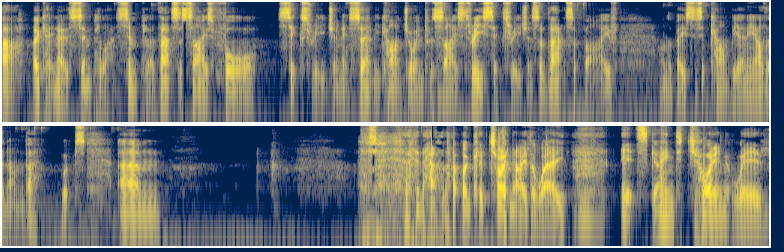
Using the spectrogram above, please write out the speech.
ah okay no simpler simpler. That's a size 4 6 region. It certainly can't join to a size 3 6 region. So that's a 5 on the basis it can't be any other number. Whoops um, So now that one could join either way. It's going to join with.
